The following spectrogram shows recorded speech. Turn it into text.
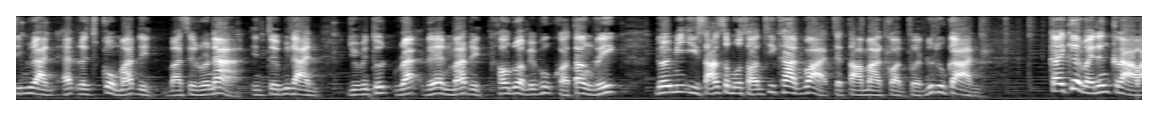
ซิมิลานแอตเลติโกมาดริดบาร์เซโลนาอินเตอร์มิลานยูเวนตุสและเรอัลมาดริดเข้าร่วมเป็นผู้ก่อตั้งลีกโดยมีอีก3สโมสรที่คาดว่าจะตามมาก่อนเปิดฤดูกาลการเคลื่อนไหวดังกล่าว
